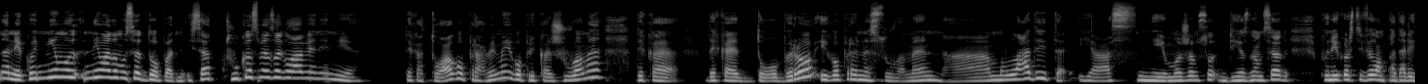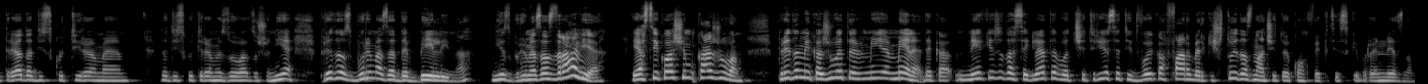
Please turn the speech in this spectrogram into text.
на некој нема, нема да му се допадне. И сега тука сме заглавени ние. Дека тоа го правиме и го прикажуваме дека дека е добро и го пренесуваме на младите. Јас не можам со не знам сега понекогаш ти велам па дали треба да дискутираме да дискутираме за ова зашто ние пред да збориме за дебелина, ние збориме за здравје. Јас секогаш им кажувам, пред да ми кажувате ми е мене дека не ќе да се гледате во 42 фарберки, што и да значи тој конфекциски број, не знам.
